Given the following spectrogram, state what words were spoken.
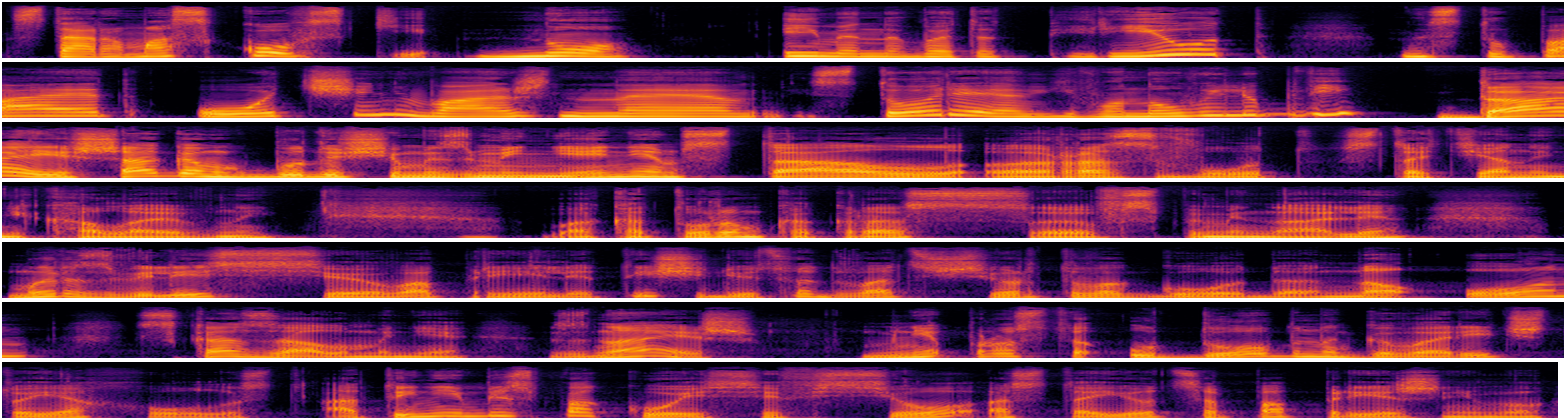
старомосковские. Но именно в этот период наступает очень важная история его новой любви. Да, и шагом к будущим изменениям стал э, развод с Татьяной Николаевной, о котором как раз э, вспоминали. Мы развелись в апреле 1924 года, но он сказал мне, знаешь, мне просто удобно говорить, что я холост. А ты не беспокойся, все остается по-прежнему.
